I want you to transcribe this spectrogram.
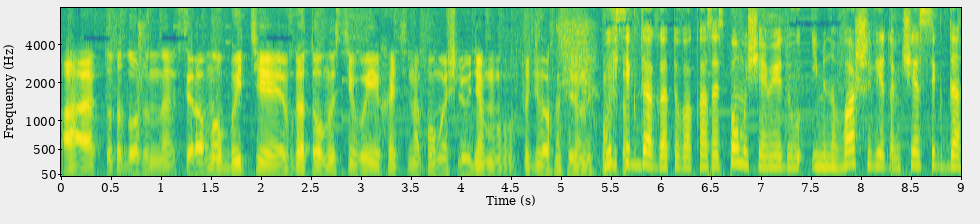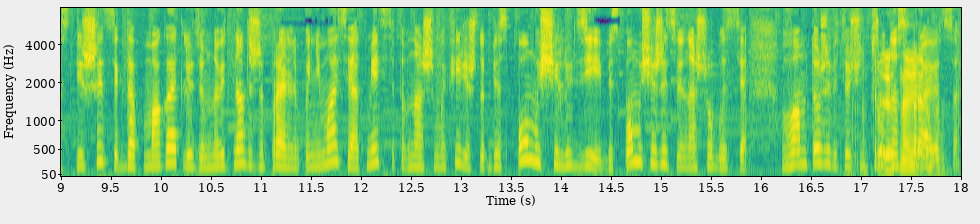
а кто-то должен все равно быть э, в готовности выехать на помощь людям в пределах населенных пунктов. Вы всегда готовы оказать помощь, я имею в виду именно ваше ведомство. МЧС всегда спешит, всегда помогает людям, но ведь надо же правильно понимать и отметить это в нашем эфире, что без помощи людей, без помощи жителей нашей области вам тоже ведь очень Абсолютно трудно верно. справиться.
